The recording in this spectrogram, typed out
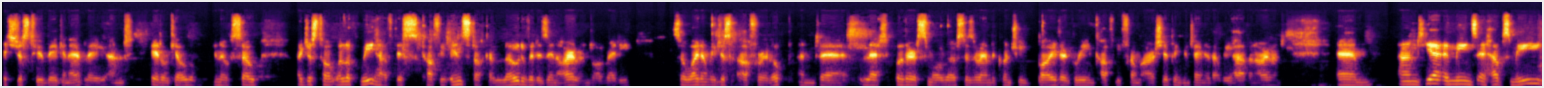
It's just too big an outlay and it'll kill them, you know. So I just thought, well, look, we have this coffee in stock. A load of it is in Ireland already. So why don't we just offer it up and uh, let other small roasters around the country buy their green coffee from our shipping container that we have in Ireland? Um, and yeah, it means it helps me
